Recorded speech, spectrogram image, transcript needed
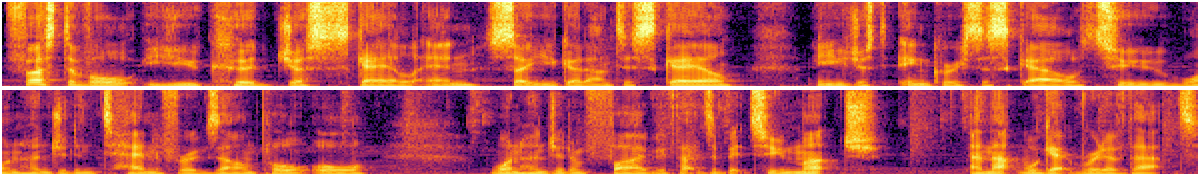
First of all, you could just scale in. So you go down to scale and you just increase the scale to 110 for example, or 105 if that's a bit too much and that will get rid of that.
